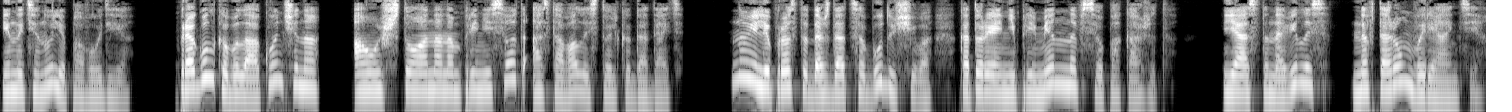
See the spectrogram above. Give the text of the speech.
и натянули поводья. Прогулка была окончена, а уж что она нам принесет, оставалось только гадать. Ну или просто дождаться будущего, которое непременно все покажет. Я остановилась на втором варианте.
